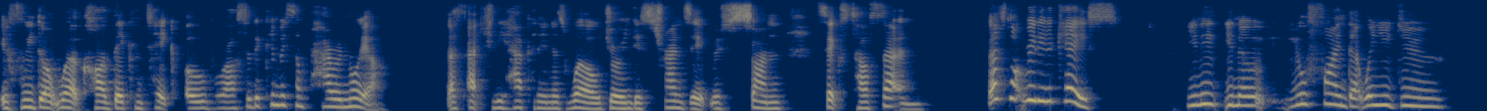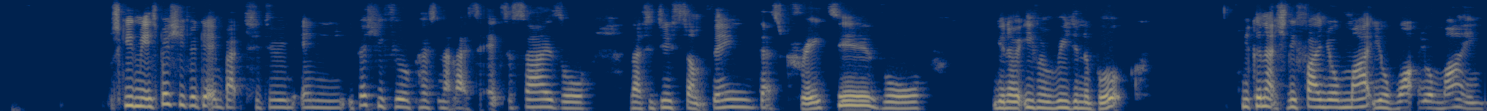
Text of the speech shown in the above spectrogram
if we don't work hard, they can take over us. So there can be some paranoia that's actually happening as well during this transit with Sun sextile Saturn. That's not really the case you need you know you'll find that when you do excuse me especially if you're getting back to doing any especially if you're a person that likes to exercise or likes to do something that's creative or you know even reading a book you can actually find your mind your what your mind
